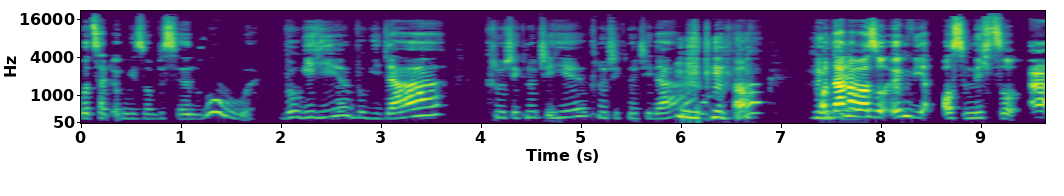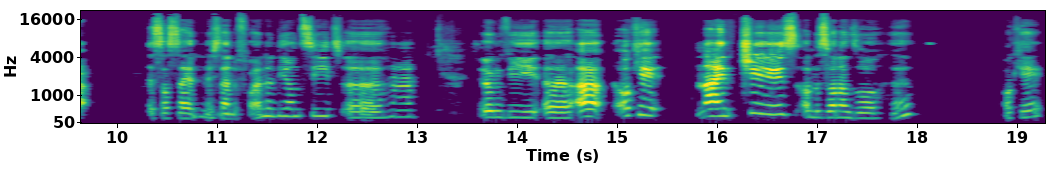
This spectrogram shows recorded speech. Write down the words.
wurde es halt irgendwie so ein bisschen, uh, Boogie hier, Boogie da, Knutschi, Knutschi hier, Knutschi, Knutschi da. ja. Und dann aber so irgendwie aus dem Nichts so, ah, ist das da hinten nicht seine Freundin, die uns sieht? Äh, hm, irgendwie, äh, ah, okay, nein, tschüss. Und es war dann so, hä? Okay,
